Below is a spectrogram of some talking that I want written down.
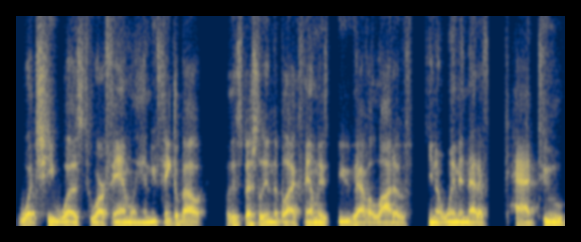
what she was to our family. And you think about especially in the black families, you have a lot of, you know, women that have had to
